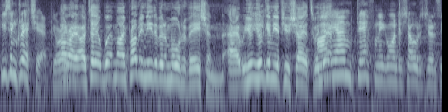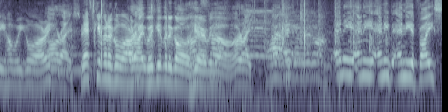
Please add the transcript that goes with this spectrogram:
he's in great shape. You're All right, I'll tell you, well, I probably need a bit of motivation. Uh, you, you'll give me a few shouts, will you? I am definitely going to shout at you and see how we go. All right. All right. Let's give it a go. All right, we'll give it a go. All Here right, we go. All right. All right, give it a go. Any any any any advice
